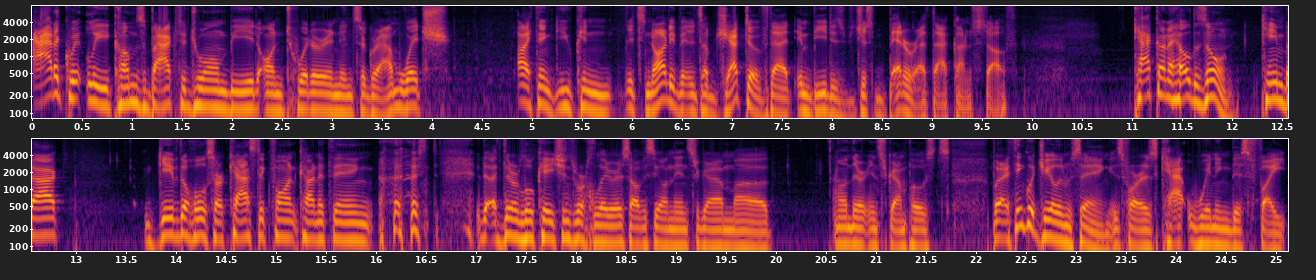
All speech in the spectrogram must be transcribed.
adequately comes back to Joel Embiid on Twitter and Instagram, which I think you can. It's not even. It's objective that Embiid is just better at that kind of stuff. Cat kind of held his own. Came back, gave the whole sarcastic font kind of thing. their locations were hilarious, obviously on the Instagram. Uh, on their Instagram posts. But I think what Jalen was saying, as far as Cat winning this fight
